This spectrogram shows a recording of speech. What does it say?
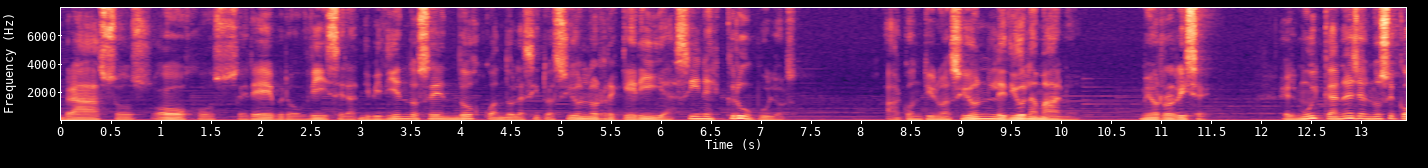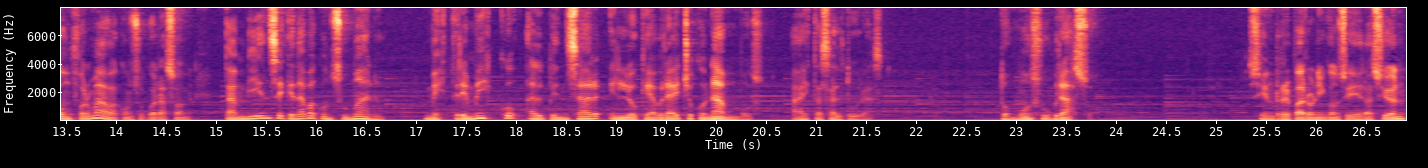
brazos, ojos, cerebro, vísceras, dividiéndose en dos cuando la situación lo requería, sin escrúpulos. A continuación le dio la mano. Me horroricé. El muy canalla no se conformaba con su corazón, también se quedaba con su mano. Me estremezco al pensar en lo que habrá hecho con ambos a estas alturas. Tomó su brazo. Sin reparo ni consideración,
